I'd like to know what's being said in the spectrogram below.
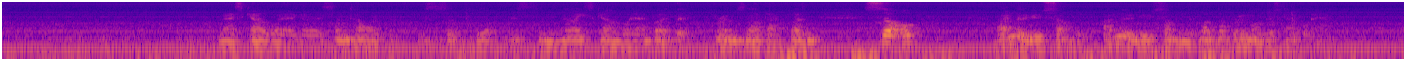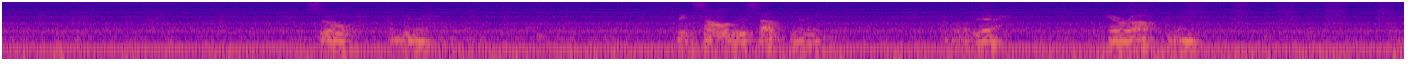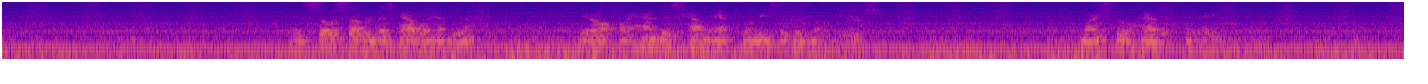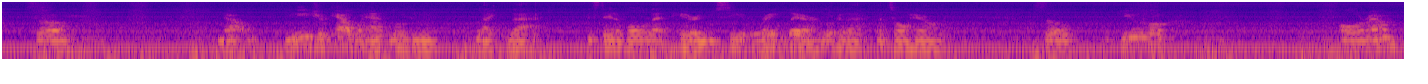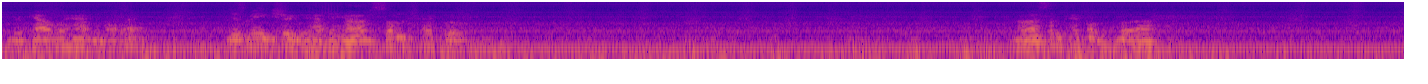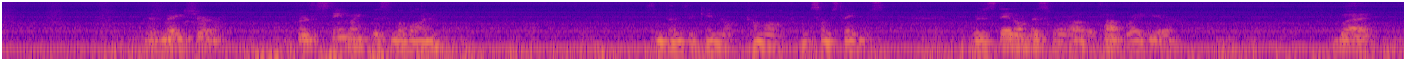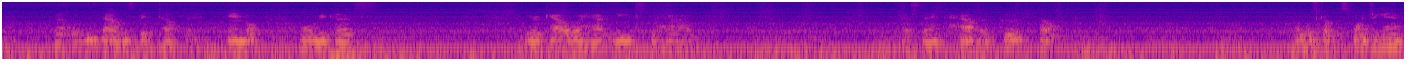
Nice cowboy hat, guys. I'm telling you, this is a this is a nice cowboy hat, but the brim's not that pleasant. So, I'm gonna do something. I'm gonna do something about the brim on this cowboy hat. So I'm gonna fix all this up and all the hair off and it's so stubborn this cowboy hat to you know, if I had this cowboy hat for at least a good amount of years and I still have it today. So now you need your cowboy hat looking like that. Instead of all that hair you see it right there. Look at that. That's all hair on it. So if you look all around your cowboy hat and all that just make sure you have to have some type of uh, some type of uh, just make sure. If there's a stain like this in the bottom sometimes it can come off from some stains. There's a stain on this one on the top right here. But that one that one's a bit tough to handle only because your cowboy hat needs to have has to have a good felt. Almost got the sponge again.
